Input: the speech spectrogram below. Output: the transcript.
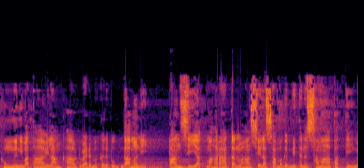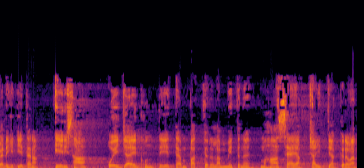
තුංගනි වතාවේ ලංකාවට වැඩම කරපු ගමනේ පන්සීයක් මහරහතන් වහන්සේලා සමඟ මෙතන සමාපත්තියෙන් වැඩහිටිය තැන. ඒ නිසා ඔය ජයකුන්තේ තැම්පත් කරලම් මෙතන මහා සෑයක් චෛත්‍යයක් කරවන්.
